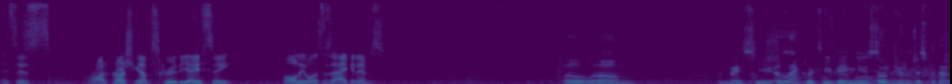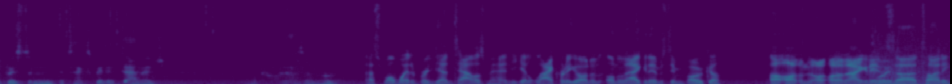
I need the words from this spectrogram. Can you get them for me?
This is ru rushing up, screw the AC. All he wants is Aghanims. Well, um, we may see Alacrity being used on him just for that boost in attack speed and damage. I don't know. That's one way to bring down towers, man. You get alacrity on an, on an Aghanim's Invoker. Uh, on, on, on an Aghanim's uh, Tiny.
